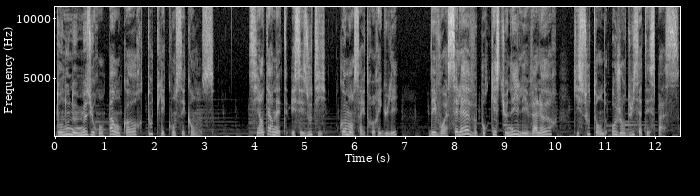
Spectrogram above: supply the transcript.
dont nous ne mesurons pas encore toutes les conséquences. Si Internet et ses outils commencent à être régulés, des voix s'élèvent pour questionner les valeurs qui sous-tendent aujourd'hui cet espace.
